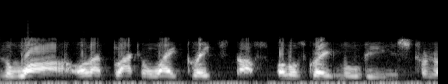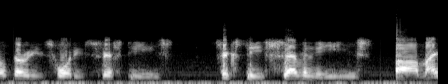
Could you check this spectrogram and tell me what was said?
noir, all that black and white great stuff, all those great movies from the 30s, 40s, 50s, 60s, 70s, uh, my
